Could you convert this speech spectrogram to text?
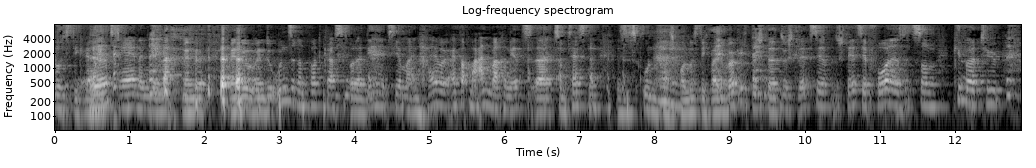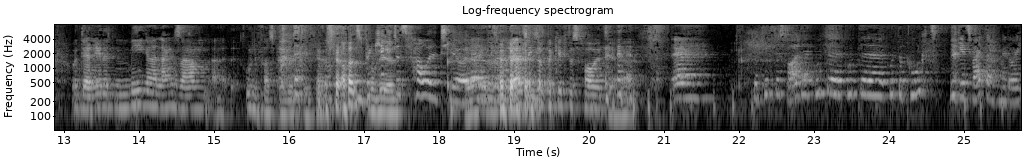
lustig. Wir haben Tränen gelacht, wenn du, wenn, du, wenn du unseren Podcast oder den jetzt hier mal in Halber einfach mal anmachen jetzt äh, zum Testen. Es ist unfassbar lustig, weil du wirklich, du, du, stellst dir, du stellst dir vor, da sitzt so ein Kiffertyp und der redet mega langsam, äh, unfassbar lustig. Ja. So ein bekifftes Faultier, oder? Ja, so. ja, so ein bekifftes Faultier. Ja. Ähm, bekifftes Faultier, gute, gute, guter Punkt. Wie geht's weiter mit euch?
